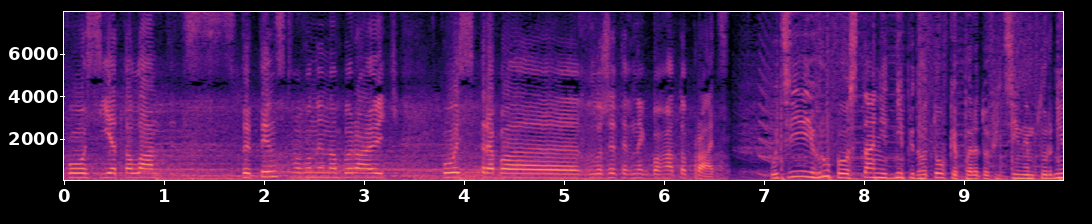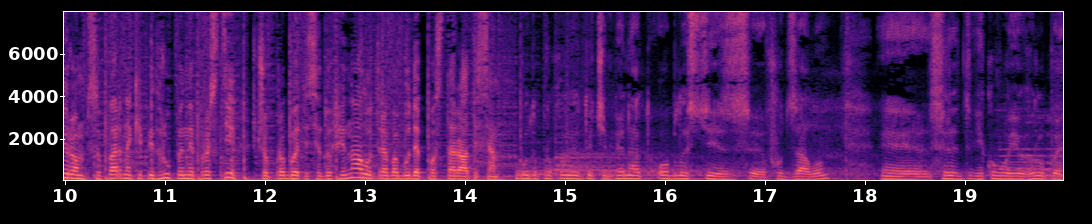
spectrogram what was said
в когось є талант з дитинства вони набирають, когось треба вложити в них багато праці. У цієї групи останні дні підготовки перед офіційним турніром. Суперники підгрупи непрості. Щоб пробитися до фіналу, треба буде постаратися. Буде проходити чемпіонат області з е, футзалу е, серед вікової групи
